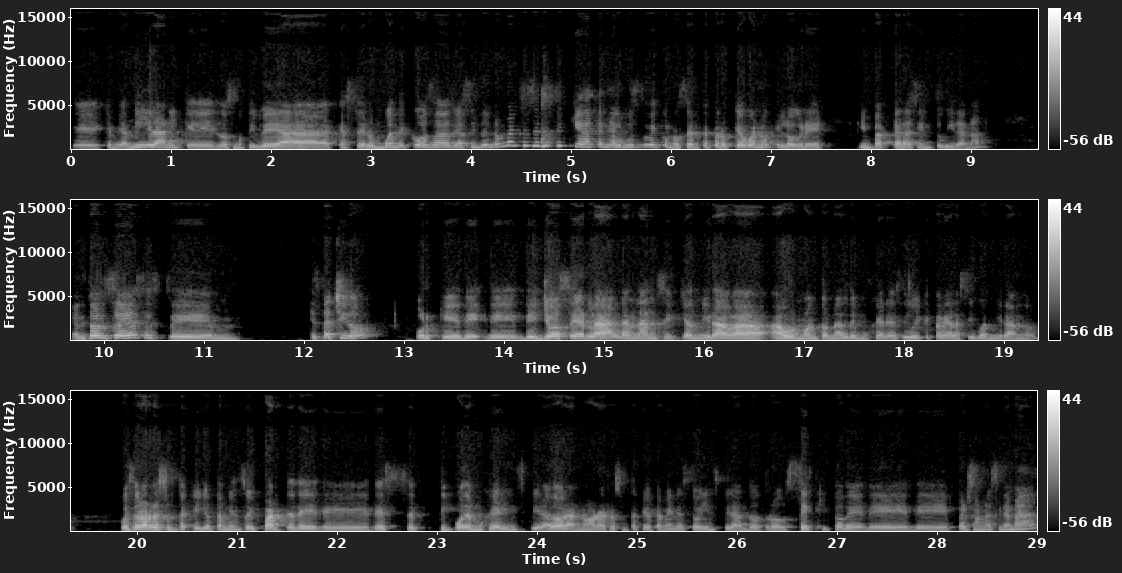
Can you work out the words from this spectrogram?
eh, que me admiran y que los motivé a, hacer un buen de cosas. Yo así de, no manches, yo ni siquiera tenía el gusto de conocerte, pero qué bueno que logré impactar así en tu vida, ¿no? Entonces, este, está chido porque de, de, yo ser la, la, Nancy que admiraba a un montonal de mujeres, digo, y que todavía la sigo admirando, pues ahora resulta que yo también soy parte de, de ese tipo de mujer inspiradora, ¿no? Ahora resulta que yo también estoy inspirando otro séquito de, personas y demás.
